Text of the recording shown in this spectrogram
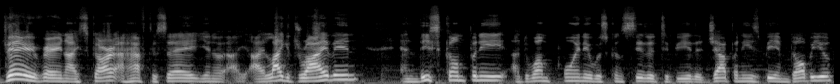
very, very nice car. I have to say, you know, I, I like driving. And this company, at one point, it was considered to be the Japanese BMW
